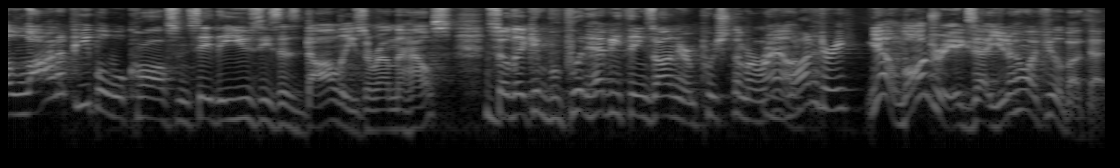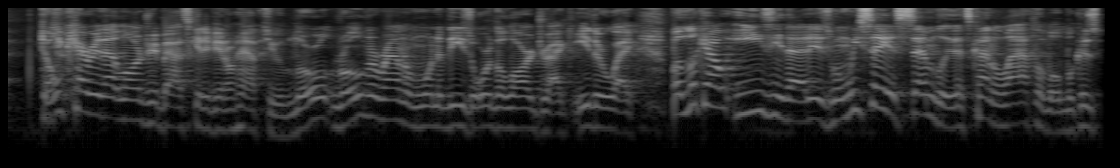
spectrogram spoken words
A lot of people will call us and say they use these as dollies around the house, so mm-hmm. they can put heavy things on here and push them around. Laundry. Yeah, laundry, exactly. You know how I feel about that. Don't carry that laundry basket if you don't have to. Roll, roll, it around on one of these or the large rack, either way. But look how easy that is. When we say assembly, that's kind of laughable because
